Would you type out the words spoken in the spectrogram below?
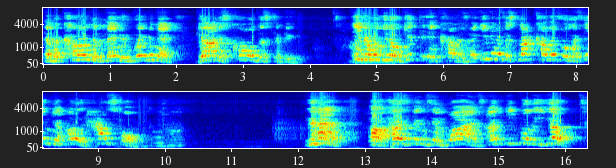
and become the men and women that God has called us to be. Even when you don't get the encouragement, even if it's not coming from within your own household. Mhm. You have uh, husbands and wives unequally yoked.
